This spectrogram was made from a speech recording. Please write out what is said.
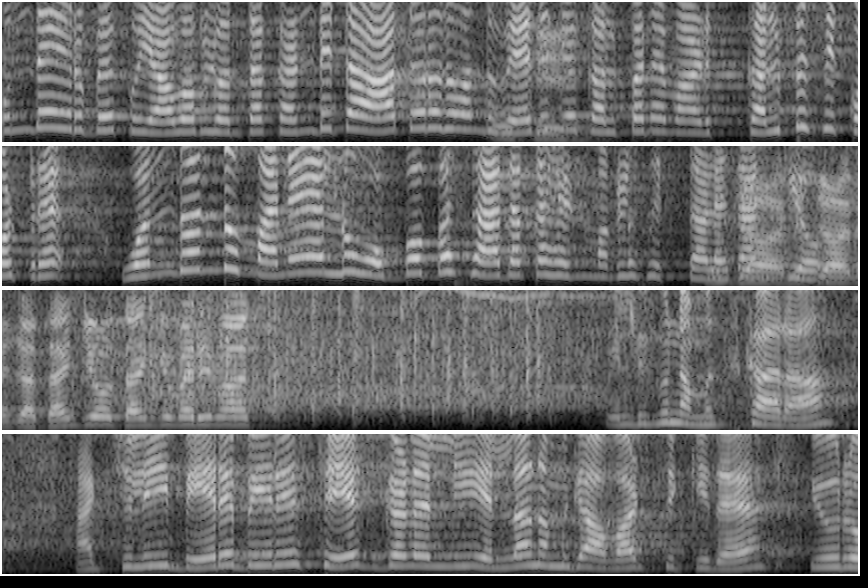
ಮುಂದೆ ಇರಬೇಕು ಯಾವಾಗಲೂ ಅಂತ. ಖಂಡಿತ ಆ ಥರದ ಒಂದು ವೇದಿಕೆ ಕಲ್ಪನೆ ಮಾಡಿ ಕಲ್ಪಿಸಿ ಕೊಟ್ರೆ ಒಂದೊಂದು ಮನೆಯಲ್ಲೂ ಒಬ್ಬೊಬ್ಬ ಸಾಧಕ ಹೆಣ್ಮಗಳು ಸಿಗ್ತಾಳೆ. Thank you thank you very much ಎಲ್ರಿಗೂ ನಮಸ್ಕಾರ. ಆ್ಯಕ್ಚುಲಿ ಬೇರೆ ಬೇರೆ ಸ್ಟೇಟ್ಗಳಲ್ಲಿ ಎಲ್ಲ ನಮಗೆ ಅವಾರ್ಡ್ ಸಿಕ್ಕಿದೆ. ಇವರು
